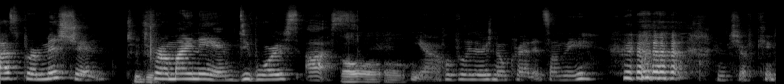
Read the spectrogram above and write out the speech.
has permission To do. from my name, divorce us. Oh. Oh. Oh. Yeah, hopefully there's no credits on me. I'm joking.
